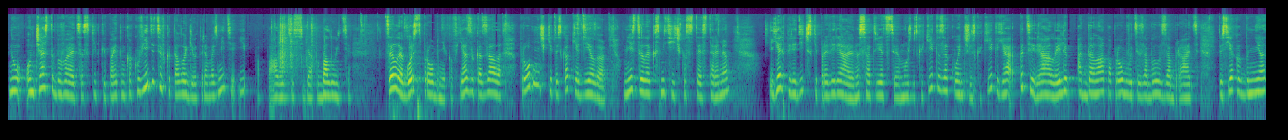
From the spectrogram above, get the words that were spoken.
Но он часто бывает со скидкой поэтому как увидите в каталоге вот прям возьмите и побалуйте себя побалуйте. Целая горсть пробников. Я заказала пробнички то есть как я делаю? У меня есть целая косметичка с тестерами я их периодически проверяю на соответствие. Может быть какие-то закончились какие-то я потеряла или отдала попробовать и забыла забрать. То есть я как бы не,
